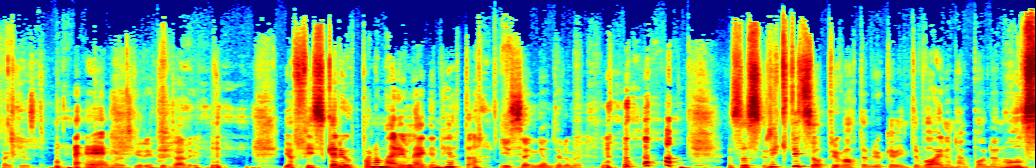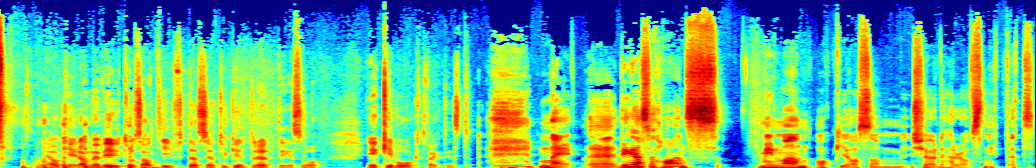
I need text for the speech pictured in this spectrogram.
faktiskt. Nej. Om jag ska vara riktigt ärlig. Jag fiskade upp honom här i lägenheten. I sängen till och med. Alltså, riktigt så privata brukar vi inte vara i den här podden Hans. Ja, Okej då, men vi är ju trots allt gifta så jag tycker inte att det är så ekivokt faktiskt. Nej, eh, det är alltså Hans, min man och jag som kör det här avsnittet.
